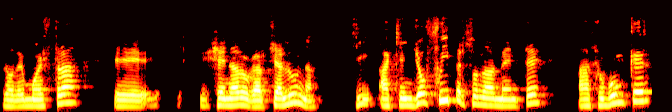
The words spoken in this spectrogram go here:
Lo demuestra eh, Genaro García Luna, ¿sí? a quien yo fui personalmente a su búnker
